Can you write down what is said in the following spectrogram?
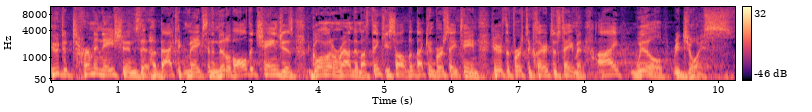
two determinations that Habakkuk makes in the middle of all the changes going on around them. I think you saw it. Look back in verse 18. Here's the first declarative statement I will rejoice.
